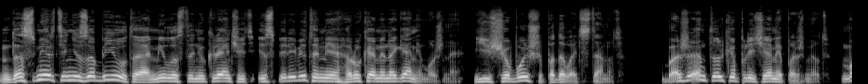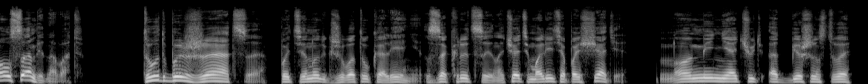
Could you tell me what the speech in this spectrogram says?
До смерти не забьют, а милостыню клянчить и с перебитыми руками-ногами можно. Еще больше подавать станут. Бажен только плечами пожмет, мол, сам виноват. Тут бы сжаться, потянуть к животу колени, закрыться и начать молить о пощаде. Но меня чуть от бешенства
